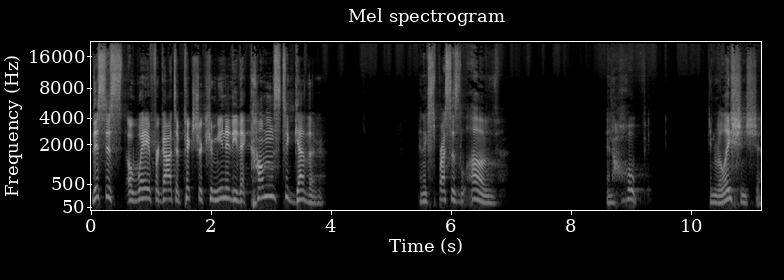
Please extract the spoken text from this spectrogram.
this is a way for God to picture community that comes together and expresses love and hope in relationship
